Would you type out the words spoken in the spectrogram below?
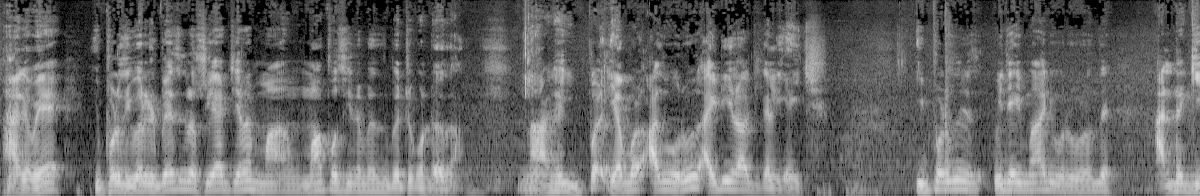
ஆகவே இப்பொழுது இவர்கள் பேசுகிற சுயாட்சியெல்லாம் மா மாப்போசியிடமிருந்து பெற்றுக்கொண்டது தான் ஆக இப்போ எவ்வளோ அது ஒரு ஐடியாலஜிக்கல் ஏஜ் இப்பொழுது விஜய் மாதிரி ஒருவர் வந்து அன்றைக்கு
